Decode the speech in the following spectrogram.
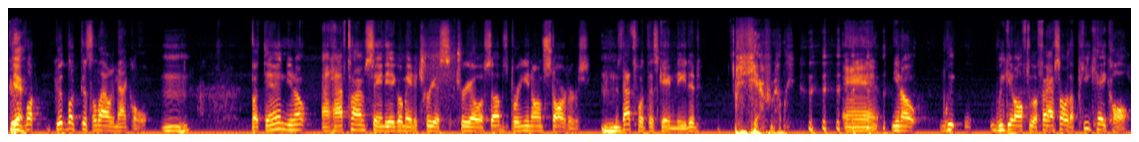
Good Yeah. luck. Good luck disallowing that goal. Mm-hmm. But then, you know, at halftime, San Diego made a trio, trio of subs, bringing on starters because Mm-hmm. that's what this game needed. Yeah, really. And you know, we we get off to a fast start with a PK call.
